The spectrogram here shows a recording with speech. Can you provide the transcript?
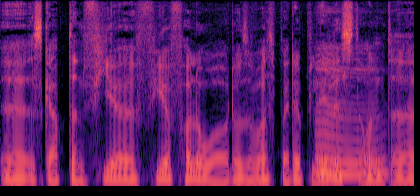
äh, es gab dann vier, vier Follower oder sowas bei der Playlist Mhm. und äh,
